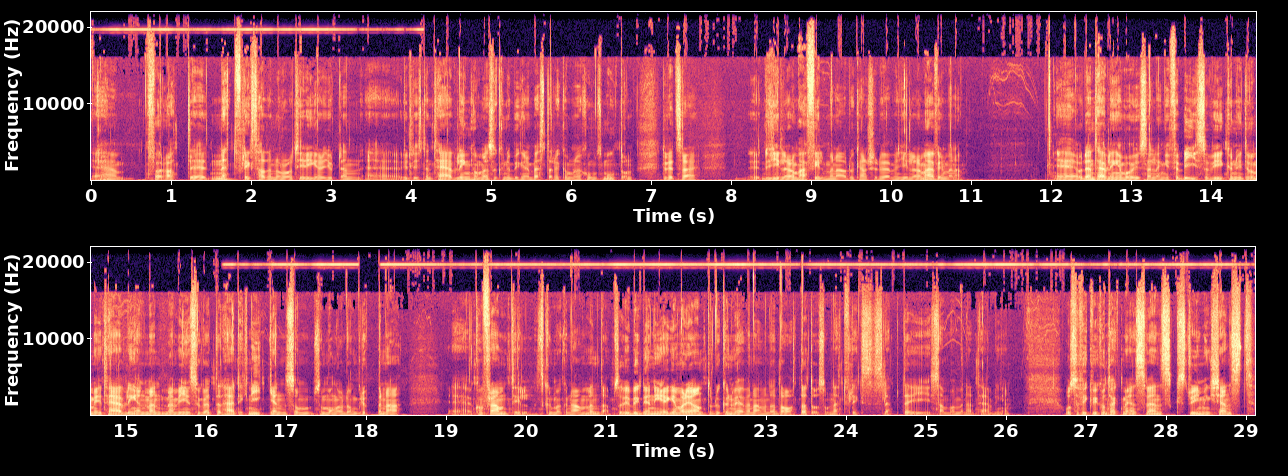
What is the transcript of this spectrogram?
Okay. Ehm, för att eh, Netflix hade några år tidigare gjort en, eh, utlyst en tävling om vem som kunde bygga den bästa rekommendationsmotorn. Du vet sådär, eh, du gillar de här filmerna och då kanske du även gillar de här filmerna. Eh, och den tävlingen var ju sedan länge förbi så vi kunde inte vara med i tävlingen men, men vi insåg att den här tekniken som, som många av de grupperna eh, kom fram till skulle man kunna använda. Så vi byggde en egen variant och då kunde vi även använda datat då, som Netflix släppte i samband med den tävlingen. Och så fick vi kontakt med en svensk streamingtjänst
